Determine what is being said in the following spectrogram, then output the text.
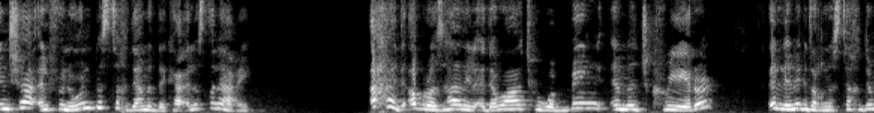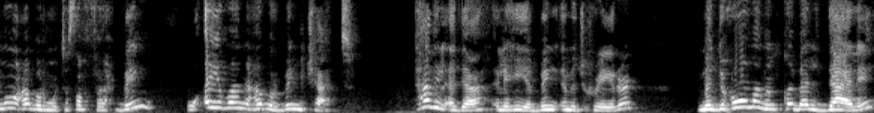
إنشاء الفنون باستخدام الذكاء الاصطناعي. أحد أبرز هذه الأدوات هو Bing Image Creator اللي نقدر نستخدمه عبر متصفح Bing وأيضا عبر Bing Chat. هذه الأداة اللي هي Bing Image Creator مدعومة من قبل دالي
